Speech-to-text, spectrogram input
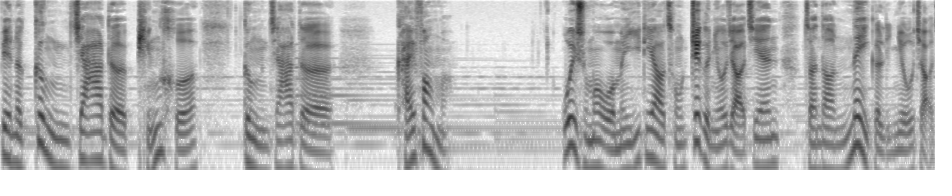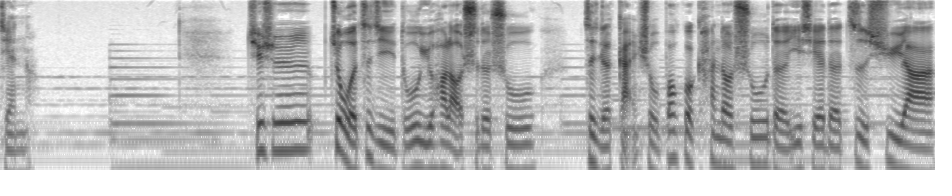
变得更加的平和，更加的开放吗？为什么我们一定要从这个牛角尖钻到那个牛角尖呢？其实，就我自己读余华老师的书，自己的感受，包括看到书的一些的自序啊，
